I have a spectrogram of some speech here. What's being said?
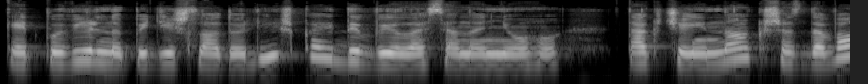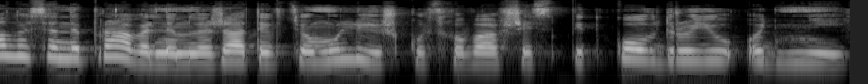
Кейт повільно підійшла до ліжка і дивилася на нього. Так чи інакше здавалося неправильним лежати в цьому ліжку, сховавшись під ковдрою одній,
